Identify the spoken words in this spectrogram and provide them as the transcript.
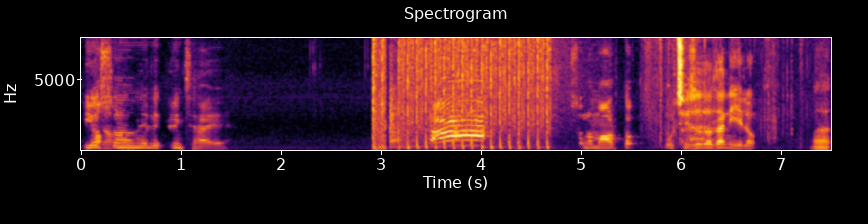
Io No. sono nelle trincee. Ah! Sono morto. Ucciso da Danilo. Eh,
